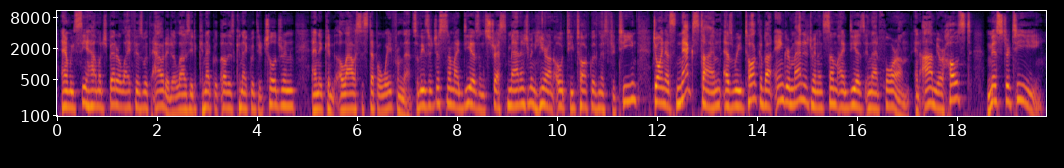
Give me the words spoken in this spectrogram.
and we see how much better life is without it. It allows you to connect with others, connect with your children, and it can allow us to step away from that. So these are just some ideas in stress management here on OT Talk with Mr. T. Join us next time as we talk about anger management and some ideas in that forum. And I'm your host, Mr. T.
